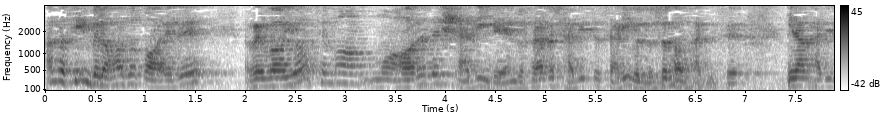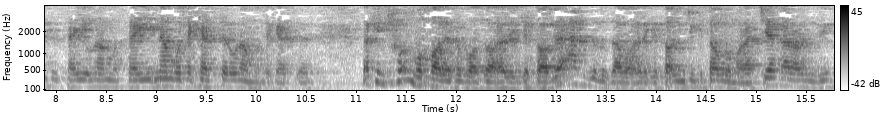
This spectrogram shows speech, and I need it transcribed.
البته این به لحاظ قاعده روایات ما معارض شدیده. این دو طرفش حدیث صحیح به دو سه تا حدیثه. اینم حدیث صحیح اونم صحیح اینم متکثر اونم متکثر. لیکن چون مخالف با ظاهر کتابه اخذ به ظواهر کتاب اینجا کتاب رو مرجع قرار دیدیم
